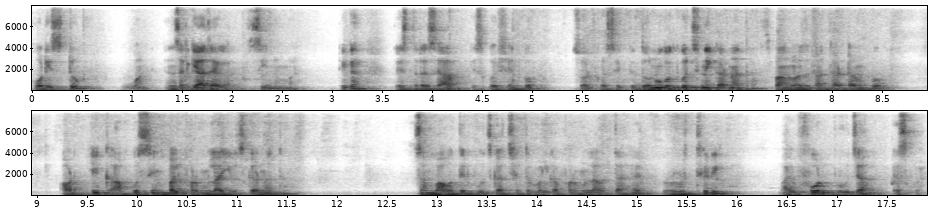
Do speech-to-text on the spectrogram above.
Four is to one. Answer क्या आ जाएगा? सी नंबर ठीक है? तो इस तरह से आप इस क्वेश्चन को सॉल्व कर सकते दोनों को कुछ नहीं करना था था टर्म को और एक आपको सिंपल फार्मूला यूज़ करना था। संभाव त्रिभुज का क्षेत्रफल का फार्मूला होता है रूट थ्री बाई फोर भुजा स्क्वायर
